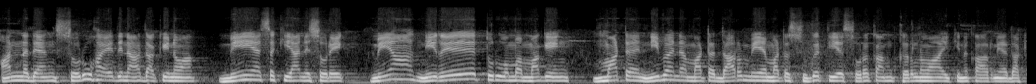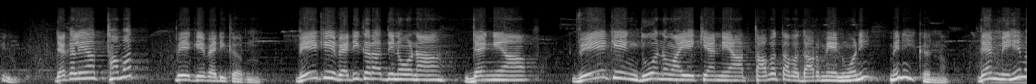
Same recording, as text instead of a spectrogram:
අන්න දැන් සොරු හය දෙනා දකිනවා මේ ඇස කියන්නේ සොරෙක් මෙයා නිරේතුරුවම මගෙන් මට නිවන මට ධර්මය මට සුගතිය සොරකම් කරනවා ඉකින කාරණය දකිනු. දැකලයා තමත් වේගේ වැඩි කරනු. වේගේ වැඩි කරද්දි නෝනා දැන්යා වේගෙන් දුවනවය කියන්නේයා තව තව ධර්මය නුවනි මෙනෙහි කරනවා. දැන් මෙහෙම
